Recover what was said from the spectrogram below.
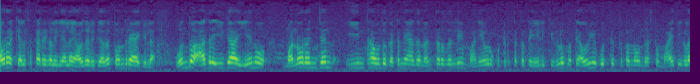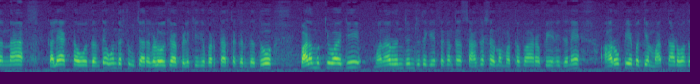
ಅವರ ಕೆಲಸ ಕಾರ್ಯಗಳಿಗೆಲ್ಲ ಯಾವುದೇ ರೀತಿಯಾದ ತೊಂದರೆ ಆಗಿಲ್ಲ. ಒಂದು, ಆದ್ರೆ ಈಗ ಏನು ಮನೋರಂಜನ್ ಈ ಇಂತಹ ಒಂದು ಘಟನೆ ಆದ ನಂತರದಲ್ಲಿ ಮನೆಯವರು ಕೊಟ್ಟಿರ್ತಕ್ಕಂಥ ಹೇಳಿಕೆಗಳು ಮತ್ತೆ ಅವರಿಗೆ ಗೊತ್ತಿರ್ತಕ್ಕಂಥ ಒಂದಷ್ಟು ಮಾಹಿತಿಗಳನ್ನ ಕಲೆ ಆಗ್ತಾ ಹೋದಂತೆ ಒಂದಷ್ಟು ವಿಚಾರಗಳು ಈಗ ಬೆಳಕಿಗೆ ಬರ್ತಾ ಇರ್ತಕ್ಕಂಥದ್ದು. ಬಹಳ ಮುಖ್ಯವಾಗಿ ಮನೋರಂಜನ್ ಜೊತೆಗೆ ಇರ್ತಕ್ಕಂಥ ಸಾಗರ್ ಶರ್ಮಾ ಮತ್ತೊಬ್ಬ ಆರೋಪಿ ಏನಿದ್ದಾನೆ, ಆರೋಪಿಯ ಬಗ್ಗೆ ಮಾತನಾಡುವಂತ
